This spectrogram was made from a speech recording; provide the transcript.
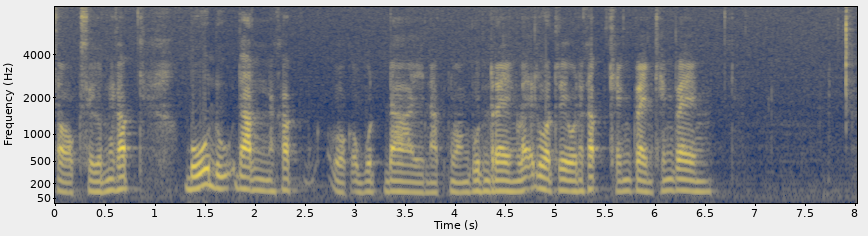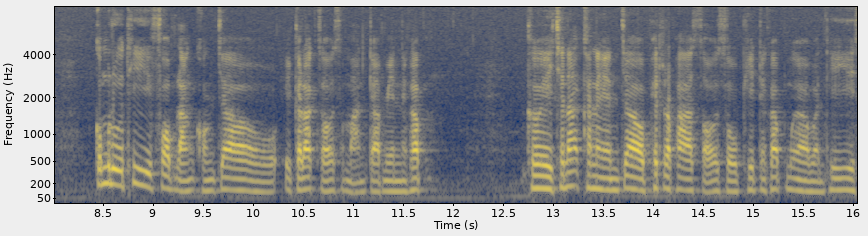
ศอกเสริมนะครับ บูดุดันนะครับออกอาวุธได้หนักหน่วงรุนแรงและรวดเร็วนะครับ แข็งแกร่งแข็งแรง ก็มาดูที่ฟอร์มหลังของเจ้าเอกลักษณ์สอสมานกาเมนนะครับ เคยชนะคะแนนเจ้าเพชรพาสโสพิษนะครับ เมื่อวันที่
